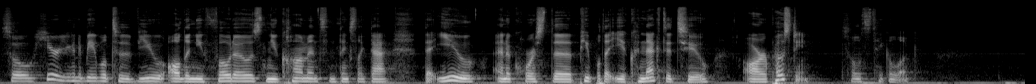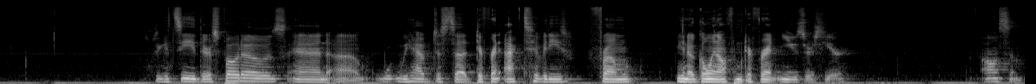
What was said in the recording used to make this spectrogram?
So here you're going to be able to view all the new photos, new comments and things like that that you and of course the people that you connected to are posting. So let's take a look. So you can see there's photos and uh, we have just uh, different activities from, you know, going on from different users here. Awesome.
